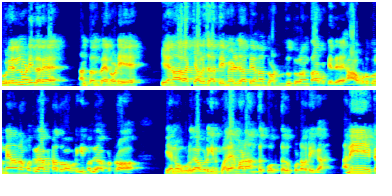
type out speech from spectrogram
ಇವ್ರು ಎಲ್ಲಿ ನೋಡಿದ್ದಾರೆ ಅಂತಂದ್ರೆ ನೋಡಿ, ಏನಾರ ಕೆಳಜಾತಿ ಮೇಲ್ಜಾತಿ ಅನ್ನೋ ದೊಡ್ಡ ದುರಂತ ಆಗ್ಬಿಟ್ಟಿದೆ. ಆ ಹುಡುಗನ್ ಏನಾರ ಮದುವೆ ಆಗ್ಬಿಟ್ರು ಅಥವಾ ಹುಡುಗಿ ಮದುವೆ ಆಗ್ಬಿಟ್ರು, ಏನು ಹುಡುಗ ಹುಡುಗಿನ ಕೊಲೆ ಮಾಡ ಅಂತ ಹೋಗಿ ಈಗ. ಅನೇಕ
